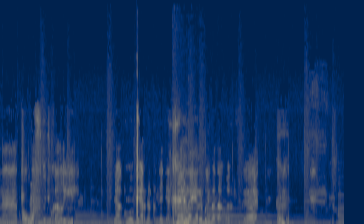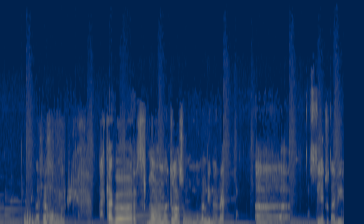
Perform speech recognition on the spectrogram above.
gimana tawaf tujuh kali jago biar dapet jajanan akhirnya beli batagor juga. Tiba-tiba ngomong Batagor momen itu langsung momen di mana eh ya itu tadi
